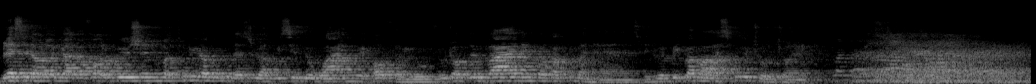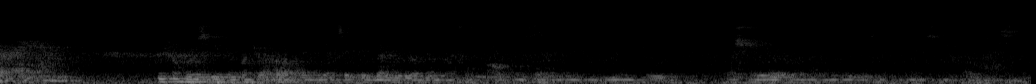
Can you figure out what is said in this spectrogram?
Blessed are Lord God of all creation, for through your goodness we have received the wine we offer you, fruit of the vine and work of human hands. It will become our spiritual joint. We from and heart may be accepted by Lord and mercy. Using food, wash me away from my iniquities and cleanse me from my sins.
